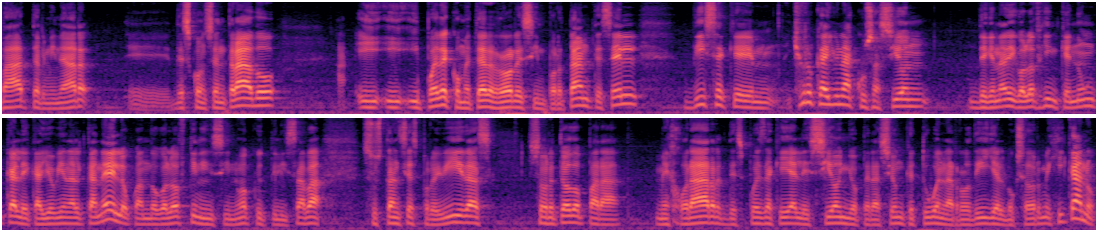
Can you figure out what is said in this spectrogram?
va a terminar eh, desconcentrado y, puede cometer errores importantes. Él dice que mm, yo creo que hay una acusación de Gennady Golovkin que nunca le cayó bien al Canelo, cuando Golovkin insinuó que utilizaba sustancias prohibidas, sobre todo para mejorar después de aquella lesión y operación que tuvo en la rodilla el boxeador mexicano.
